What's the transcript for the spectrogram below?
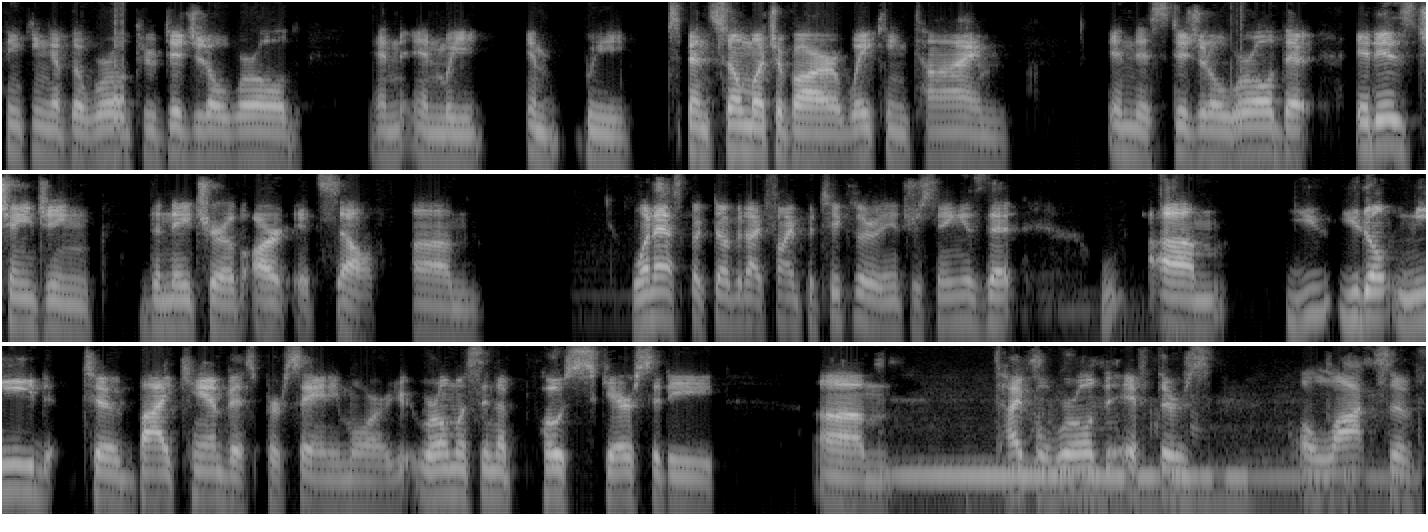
thinking of the world through digital world, and and we and we spend so much of our waking time in this digital world that it is changing the nature of art itself. Um, one aspect of it I find particularly interesting is that um, you you don't need to buy canvas per se anymore. We're almost in a post scarcity um, type of world. If there's a lots of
